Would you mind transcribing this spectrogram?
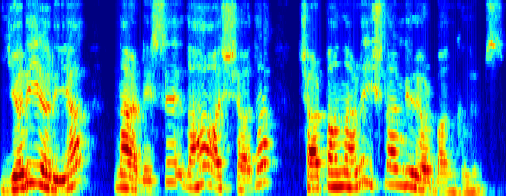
yarı yarıya neredeyse daha aşağıda çarpanlarla işlem görüyor bankalarımız.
